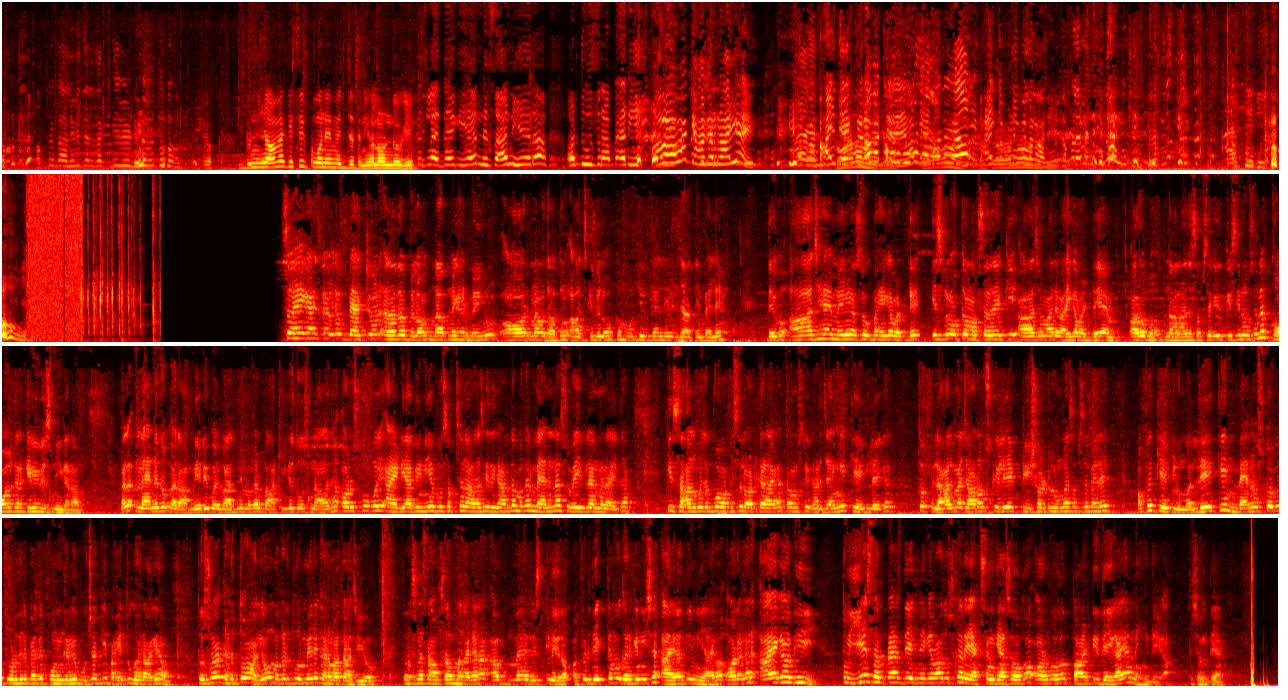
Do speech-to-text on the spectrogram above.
अब तो गाली भी चल सकती है वीडियो में तो। दुनिया में किसी कोने में इज़्ज़त नहीं है लौंडो की। देखिए निशान ये रहा और दूसरा पैर ये। क्या कर रहा है ये? भाई देख कर भाई कपड़े पे लगानी है। कपड़े पे सो है guys welcome back to another vlog मैं अपने घर में ही हूँ और मैं बताता हूँ आज के व्लॉग का मोटिव क्या लेट जाते हैं पहले। देखो, आज है मेरे अशोक भाई का बर्थडे इस ब्लॉग का मकसद है कि आज हमारे भाई का बर्थडे है और वो बहुत नाराज़ है सबसे, क्योंकि किसी ने उसे ना कॉल करके भी विश नहीं करा। मतलब मैंने तो करा, मेरी कोई बात नहीं, मगर बाकी के दोस्त नाराज़ है और उसको कोई आइडिया भी नहीं है, वो सबसे नाराज़गी दिखा रहा था, मगर मैंने ना सुबह ही प्लान बनाया था कि शाम को जब वो ऑफ़िस से लौट कर आएगा, तब उसके घर जाएँगे केक लेकर। तो फ़िलहाल मैं जा रहा हूँ, उसके लिए एक टी शर्ट लूँगा सबसे पहले और फिर केक लूँगा। लेकिन मैंने उसको अभी थोड़ी देर पहले फ़ोन करके पूछा कि, भाई, तू घर आ गया? तो उसने घर तो आ गया हूँ, मगर तू मेरे घर मत आ चाहिए तो उसने साफ़ साफ़ मना करा, अब मैं रिस्क ले रहा हूँ। और फिर देखते हैं वो घर के नीचे आएगा कि नहीं आएगा। और अगर आएगा भी तो ये सरप्राइज़ देखने के बाद उसका रिएक्शन कैसा होगा और वो पार्टी देगा या नहीं देगा? तो चलते हैं।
